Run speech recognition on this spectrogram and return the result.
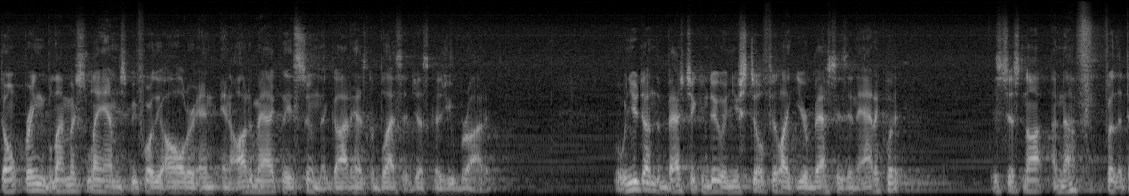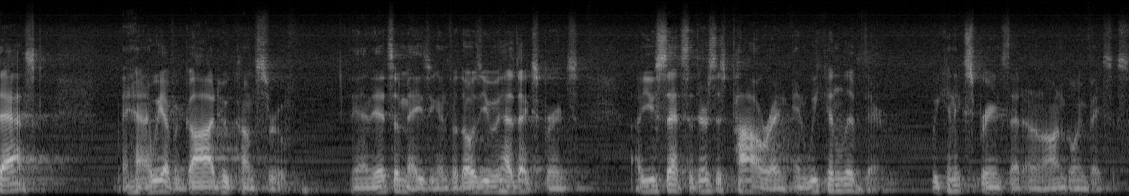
Don't bring blemished lambs before the altar and, and automatically assume that God has to bless it just because you brought it. But when you've done the best you can do and you still feel like your best is inadequate, it's just not enough for the task, and we have a God who comes through. And it's amazing. And for those of you who have that experience, uh, you sense that there's this power and, and we can live there. We can experience that on an ongoing basis.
